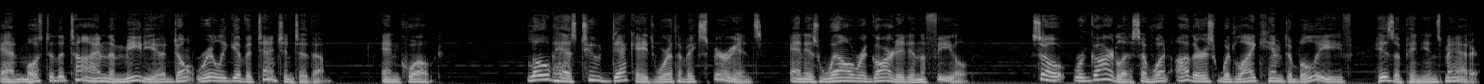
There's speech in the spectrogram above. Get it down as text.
and most of the time the media don't really give attention to them. End quote. Loeb has two decades worth of experience and is well regarded in the field. So, regardless of what others would like him to believe, his opinions matter.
